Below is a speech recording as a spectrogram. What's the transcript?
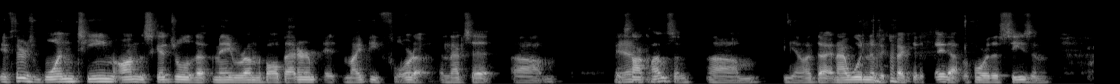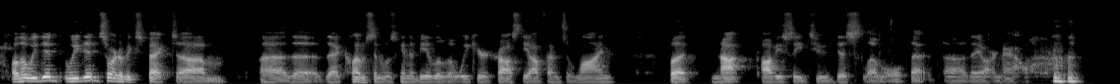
if there's one team on the schedule that may run the ball better, it might be Florida, and that's it. Um, it's yeah. not Clemson. Um, you know, that, and I wouldn't have expected to say that before this season. Although we did, we did sort of expect um, uh, the that Clemson was going to be a little bit weaker across the offensive line, but not obviously to this level that uh, they are now.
